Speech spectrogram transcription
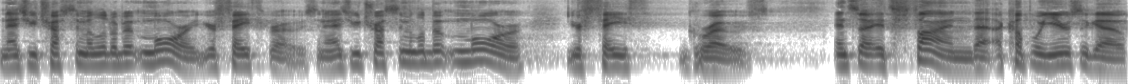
And as you trust Him a little bit more, your faith grows. And as you trust Him a little bit more, your faith grows. And so it's fun that a couple years ago,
